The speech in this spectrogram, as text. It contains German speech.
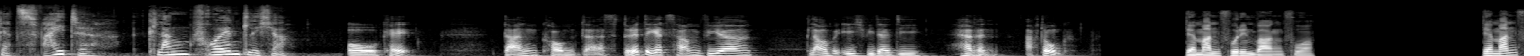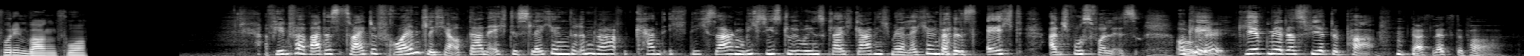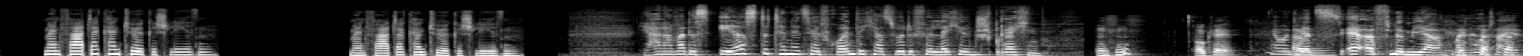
Der zweite klang freundlicher. Okay, dann kommt das dritte. Jetzt haben wir, glaube ich, wieder die Herren. Achtung. Der Mann fuhr den Wagen vor. Der Mann fuhr den Wagen vor. Auf jeden Fall war das zweite freundlicher. Ob da ein echtes Lächeln drin war, kann ich nicht sagen. Mich siehst du übrigens gleich gar nicht mehr lächeln, weil es echt anspruchsvoll ist. Okay, Okay. gib mir das vierte Paar. Das letzte Paar. Mein Vater kann Türkisch lesen. Mein Vater kann Türkisch lesen. Ja, da war das erste tendenziell freundlicher, es würde für Lächeln sprechen. Mhm. Okay. Und Ähm. jetzt eröffne mir mein Urteil.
